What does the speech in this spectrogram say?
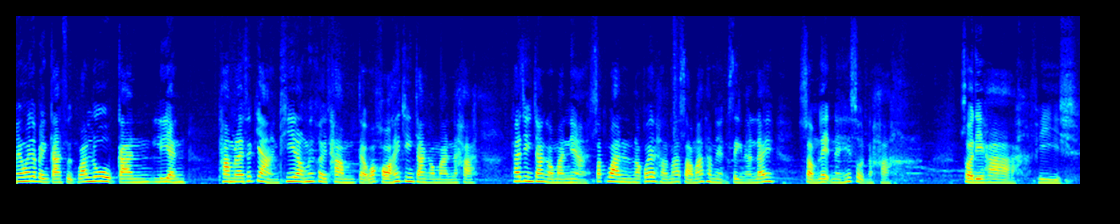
ไม่ว่าจะเป็นการฝึกวาดรูปการเรียนทำอะไรสักอย่างที่เราไม่เคยทำแต่ว่าขอให้จริงจังกับมันนะคะ ถ้าจริงจังกับมันเนี่ย สักวันเราก็จะสามารถสามารถทำอย่างสิ่งนั้นได้สำเร็จในที่สุดนะคะ สวัสดีค่ะพีช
